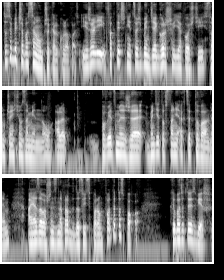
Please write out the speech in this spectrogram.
To sobie trzeba samemu przekalkulować. Jeżeli faktycznie coś będzie gorszej jakości z tą częścią zamienną, ale powiedzmy, że będzie to w stanie akceptowalnym, a ja zaoszczędzę naprawdę dosyć sporą kwotę, to spoko. Chyba, że to jest, wiesz,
